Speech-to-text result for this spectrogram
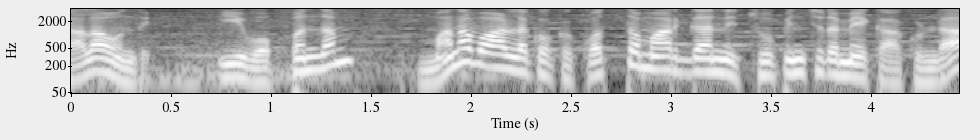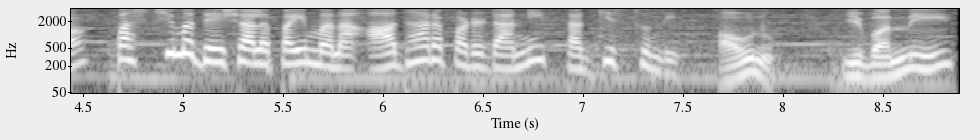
చాలా ఉంది. ఈ ఒప్పందం మన వాళ్ళకొక కొత్త మార్గాన్ని చూపించడమే కాకుండా పశ్చిమ దేశాలపై మన ఆధారపడడాన్ని తగ్గిస్తుంది. అవును. ఇవన్నీ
